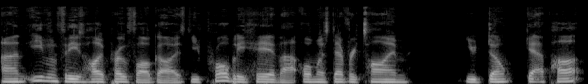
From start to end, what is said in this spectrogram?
and even for these high profile guys, you probably hear that almost every time you don't get a part.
